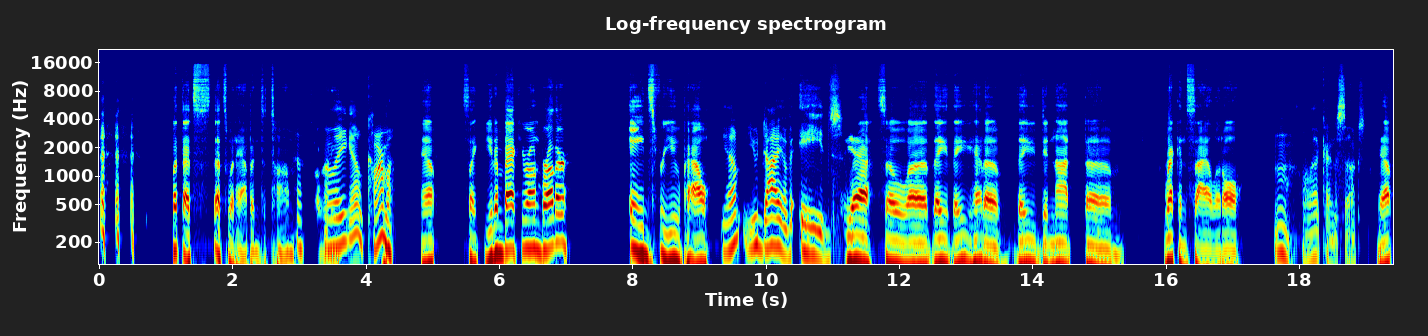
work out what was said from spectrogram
but that's that's what happened to Tom. Fogerty. there you go. Karma. yeah, it's like you didn't back your own brother. AIDS for you, pal. Yep. You die of AIDS. Yeah. So uh, they they had a they did not um, reconcile at all. Hmm, well, that kind of sucks. Yep.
